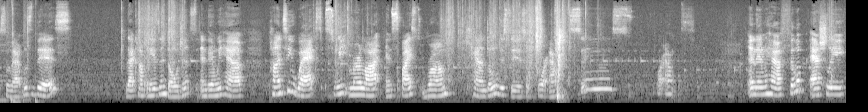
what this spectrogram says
So that was this. That company is Indulgence. And then we have Ponte Wax Sweet Merlot and Spiced Rum Candle. This is four ounces. Four ounce. And then we have Philip Ashley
